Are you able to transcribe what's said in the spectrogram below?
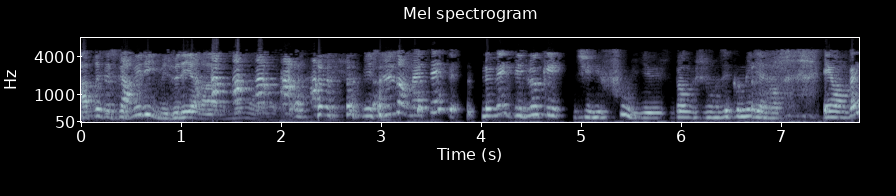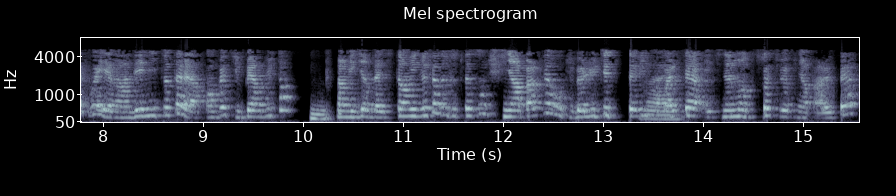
Après, c'est ce que je me dis, mais je veux dire. euh, euh, mais je dans ma tête, le mec est bloqué. J'ai dit fou, lui, je, donc, je me faisais comédienne. moi. Et en fait, ouais, il y avait un déni total, alors qu'en fait, tu perds du temps. Mm. J'ai envie de dire, bah, si t'as envie de le faire, de toute façon, tu finiras par le faire, ou tu vas lutter toute ta vie pour pas le faire, et finalement, soit tu vas finir par le faire,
